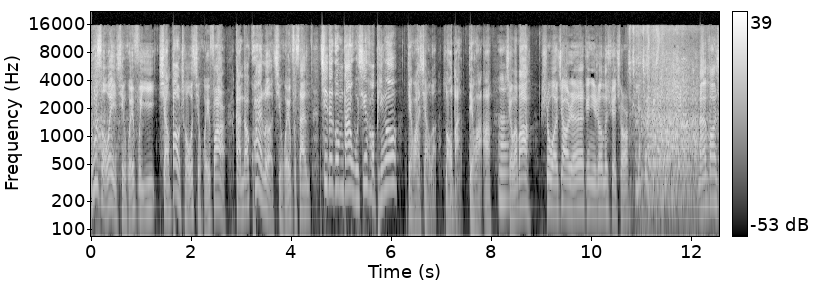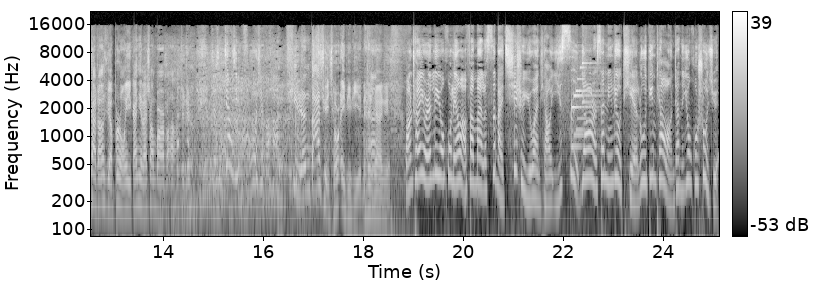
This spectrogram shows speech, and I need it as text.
无所谓，请回复一；想报仇，请回复二；感到快乐，请回复三。记得给我们打五星好评哦。电话响了，老板电话啊，嗯醒了吧？是我叫人给你扔的雪球。南方下场雪不容易，赶紧来上班吧啊！这这这是叫醒服务是吧？替人打雪球 A P P，那是这这。网传有人利用互联网贩卖了四百七十余万条疑似幺二三零六铁路订票网站的用户数据。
